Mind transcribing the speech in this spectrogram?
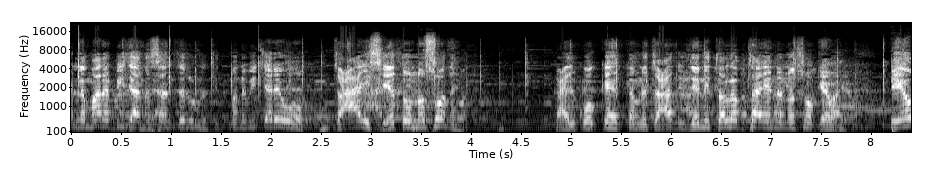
એટલે મારે બીજા નશાની જરૂર નથી. મને વિચાર એવો, ચાય છે તો નશો ને. કાલ કો કે તમને ચાની જેની તલબ થાય એને નશો કહેવાય. ટેવ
